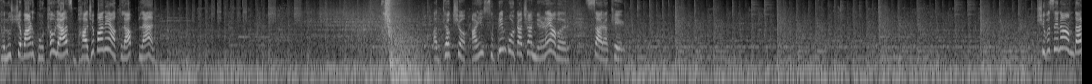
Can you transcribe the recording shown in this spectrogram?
धनुष्यबाण गोठवल्यास भाजपाने आखला प्लॅन अध्यक्ष आणि सुप्रीम कोर्टाच्या निर्णयावर सारा खेळ. शिवसेना आमदार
